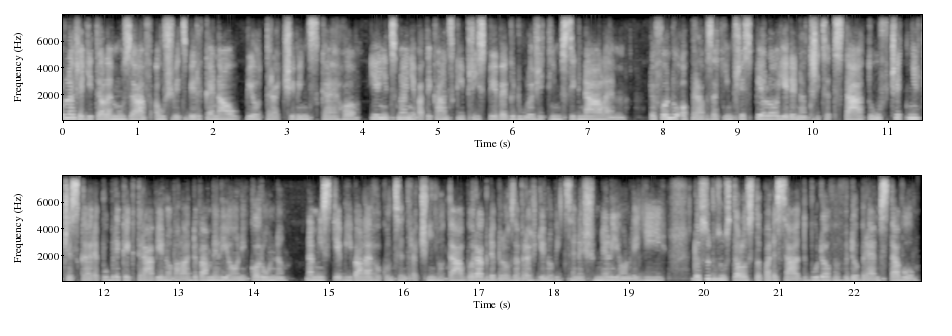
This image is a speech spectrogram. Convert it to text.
Podle ředitele muzea v Auschwitz-Birkenau Piotra Čivinského je nicméně vatikánský příspěvek důležitým signálem. Do fondu oprav zatím přispělo 31 států, včetně České republiky, která věnovala 2 miliony korun. Na místě bývalého koncentračního tábora, kde bylo zavražděno více než milion lidí, dosud zůstalo 150 budov v dobrém stavu.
